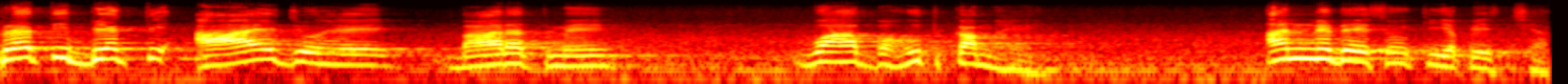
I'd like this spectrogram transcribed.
प्रति व्यक्ति आय जो है भारत में, वह बहुत कम है, अन्य देशों की अपेक्षा।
